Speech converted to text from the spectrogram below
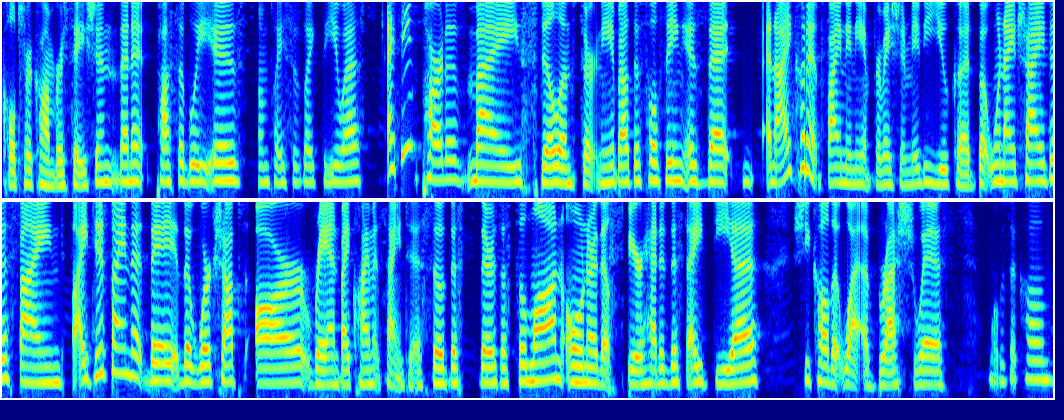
culture conversation than it possibly is in places like the US. I think part of my still uncertainty about this whole thing is that and I couldn't find any information, maybe you could, but when I tried to find I did find that they the workshops are ran by climate scientists. So this there's a salon owner that spearheaded this idea. She called it what? A brush with what was it called?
